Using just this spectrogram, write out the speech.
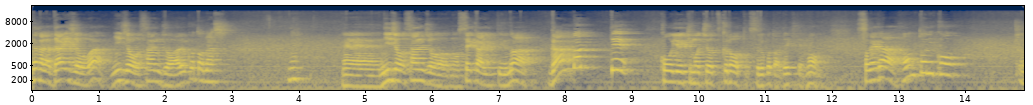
だから大乗は2条3条あることなし、ね。えー、2条3条の世界っていうのは頑張ってこういう気持ちを作ろうとすることはできてもそれが本当にこう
